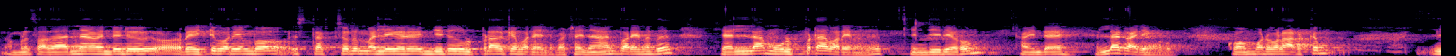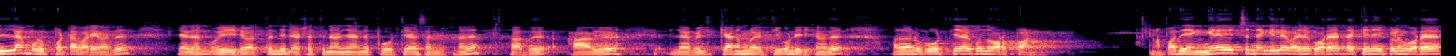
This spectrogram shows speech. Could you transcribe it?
നമ്മൾ സാധാരണ അതിന്റെ ഒരു റേറ്റ് പറയുമ്പോൾ സ്ട്രക്ചറും അല്ലെങ്കിൽ ഇന്റീരിയർ ഉൾപ്പെടാതൊക്കെ പറയല്ലോ പക്ഷേ ഞാൻ പറയുന്നത് എല്ലാം ഉൾപ്പെടാ പറയുന്നത്. ഇന്റീരിയറും അതിന്റെ എല്ലാ കാര്യങ്ങളും. കോമ്പൗണ്ട് വാൾ അടക്കം എല്ലാം ഉൾപ്പെട്ട പറയുന്നത്. ഏകദേശം ഒരു ഇരുപത്തഞ്ച് ലക്ഷത്തിനാണ് ഞാൻ പൂർത്തിയാക്കാൻ ശ്രമിക്കുന്നത്. അത് ആ ഒരു ലെവലിലേക്കാണ് നമ്മൾ എത്തിക്കൊണ്ടിരിക്കുന്നത്. അതുകൊണ്ട് പൂർത്തിയാക്കുന്ന ഉറപ്പാണ്. അപ്പോൾ അത് എങ്ങനെ വെച്ചിട്ടുണ്ടെങ്കിൽ അതിന് കുറേ ടെക്നിക്കുകളും കുറേ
